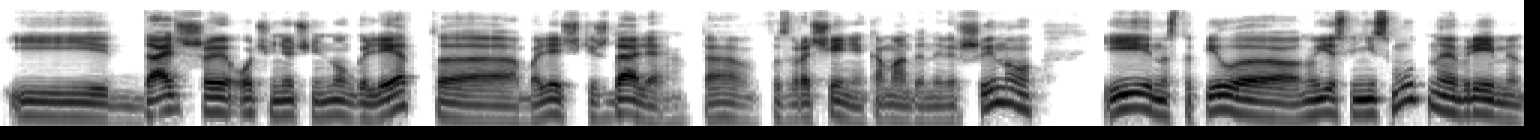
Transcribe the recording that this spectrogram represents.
и дальше очень-очень много лет э, болельщики ждали да, возвращения команды на вершину, и наступило, ну, если не смутное время,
